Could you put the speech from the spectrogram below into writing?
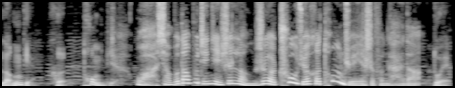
冷点和痛点。哇，想不到不仅仅是冷热，触觉和痛觉也是分开的。对。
